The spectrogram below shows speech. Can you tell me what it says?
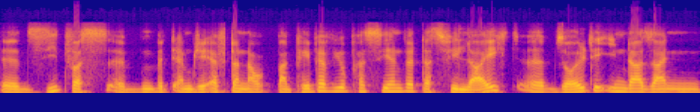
äh, sieht, was äh, mit MJF dann auch beim Pay-Per-View passieren wird, dass vielleicht äh, sollte ihm da sein,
